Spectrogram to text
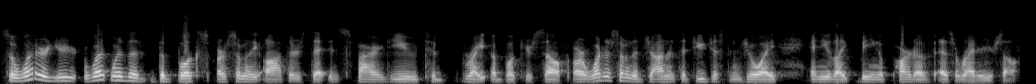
So what are your what were the the books or some of the authors that inspired you to write a book yourself or what are some of the genres that you just enjoy and you like being a part of as a writer yourself?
